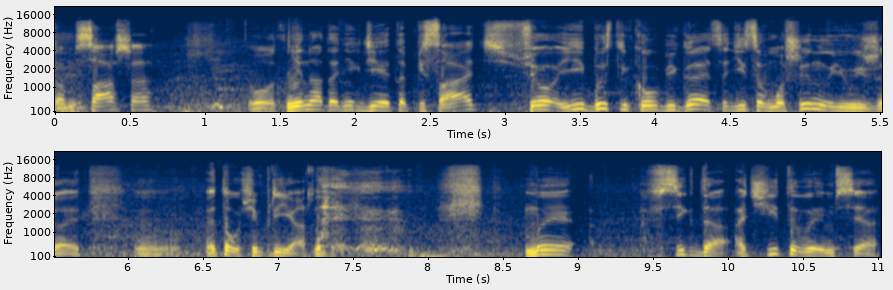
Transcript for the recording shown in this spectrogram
там Саша, вот, не надо нигде это писать, все, и быстренько убегает, садится в машину и уезжает. Э, Это очень приятно. Мы всегда отчитываемся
